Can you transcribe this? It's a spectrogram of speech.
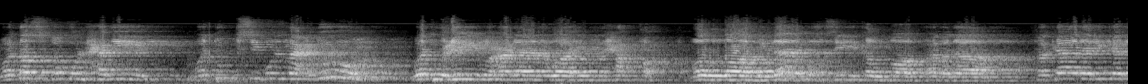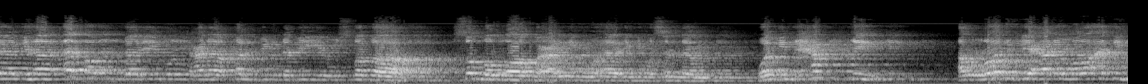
وتصدق الحديث وتكسب المعدوم وتعين على نوائب الحق. والله لا يخزيك الله أبدا. فكان لكلامها أثر بليغ على قلب النبي المصطفى صلى الله عليه وآله وسلم. ومن حق الرجل على امرأته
